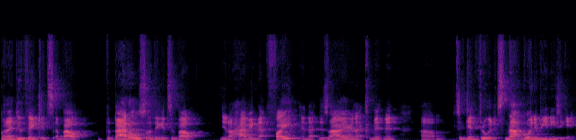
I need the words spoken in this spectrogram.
But I do think it's about the battles. I think it's about you know having that fight and that desire and that commitment um, to get through it. It's not going to be an easy game.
